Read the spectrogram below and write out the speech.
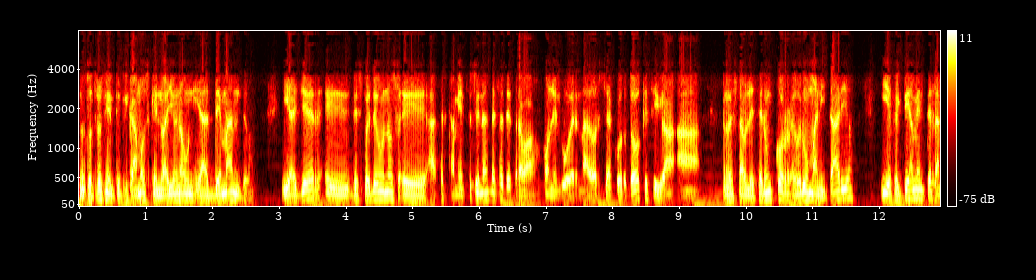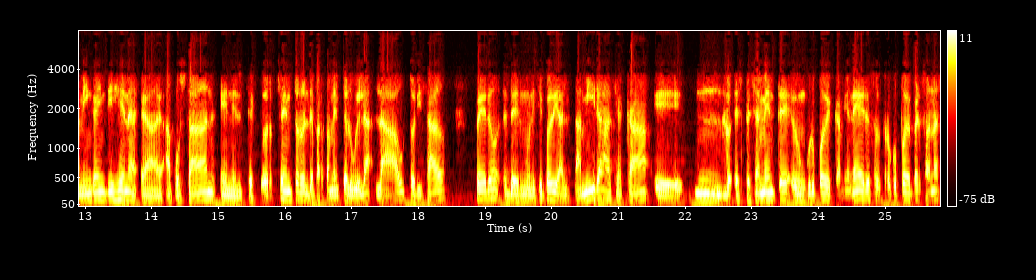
Nosotros identificamos que no hay una unidad de mando. Y ayer, eh, después de unos eh, acercamientos y unas mesas de trabajo con el gobernador, se acordó que se iba a restablecer un corredor humanitario y efectivamente la minga indígena eh, apostada en el sector centro del departamento de Huila la ha autorizado pero del municipio de Altamira hacia acá, eh, mm, especialmente un grupo de camioneros, otro grupo de personas,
